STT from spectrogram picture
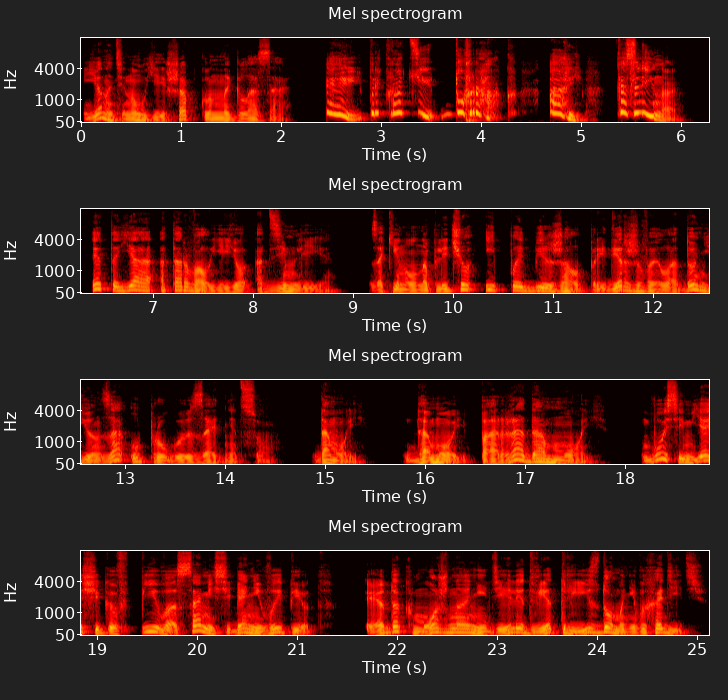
Я натянул ей шапку на глаза. Эй, прекрати, дурак! Ай, козлина! Это я оторвал ее от земли закинул на плечо и побежал, придерживая ладонью за упругую задницу. Домой. Домой. Пора домой. Восемь ящиков пива сами себя не выпьют. Эдак можно недели две-три из дома не выходить.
